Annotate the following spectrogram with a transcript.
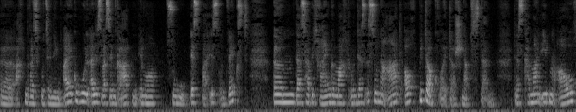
äh, 38-prozentigen Alkohol, alles, was im Garten immer so essbar ist und wächst, ähm, das habe ich reingemacht. Und das ist so eine Art auch Bitterkräuterschnaps dann. Das kann man eben auch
